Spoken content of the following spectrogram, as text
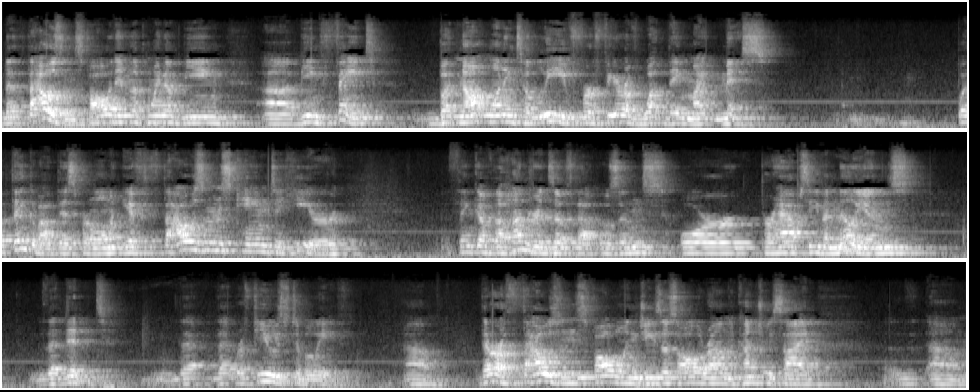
that thousands followed him to the point of being, uh, being faint, but not wanting to leave for fear of what they might miss. But think about this for a moment. If thousands came to hear, think of the hundreds of thousands, or perhaps even millions, that didn't, that, that refused to believe. Um, there are thousands following Jesus all around the countryside. Um,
